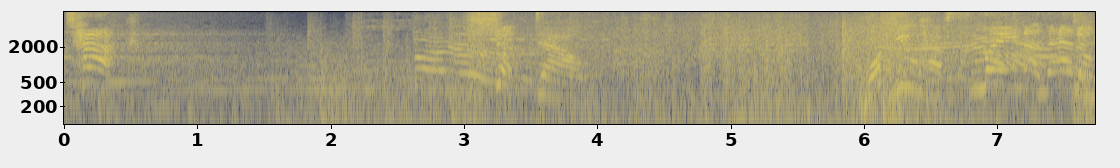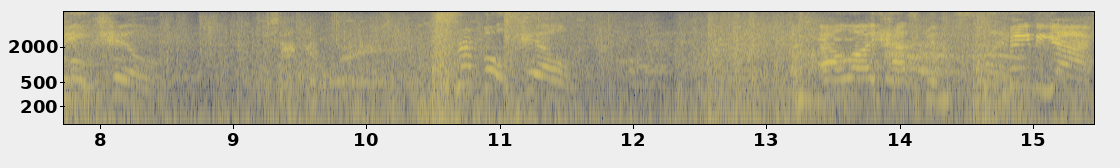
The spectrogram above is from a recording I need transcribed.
attack! Shut down! What? You have slain an enemy! Double kill! Triple kill! An ally has been slain. Maniac!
